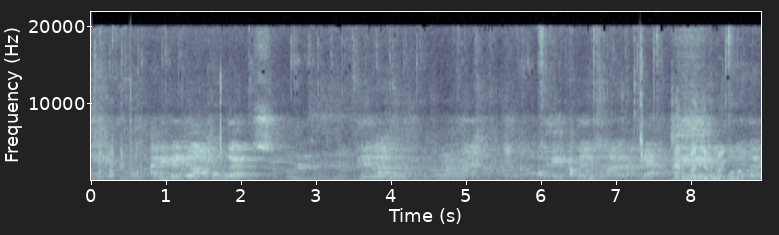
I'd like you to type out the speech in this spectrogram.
Sumatera Timur. Ada yang dari Lampung nggak? Dari Lampung. Ya. Oke, dari Sumatera ya. Jerman, ada yang dari Jerman. Bengkulu nggak?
